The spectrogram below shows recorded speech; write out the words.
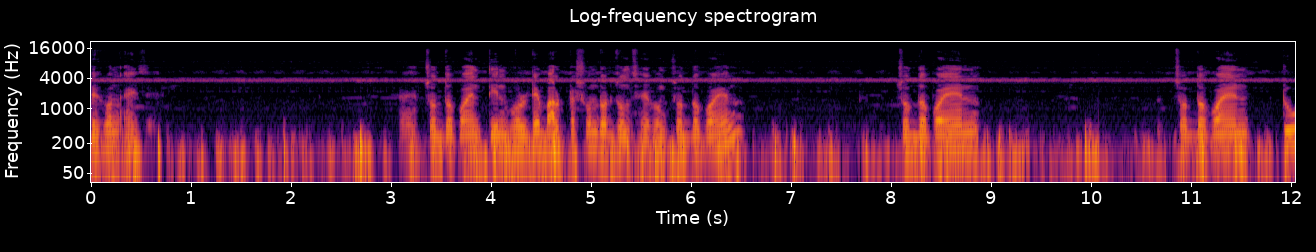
দেখুন, এই যে। চোদ্দ পয়েন্ট তিন ভোল্টে বাল্বটা সুন্দর জ্বলছে এবং চোদ্দ পয়েন্ট চোদ্দ পয়েন্ট চোদ্দ পয়েন্ট টু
